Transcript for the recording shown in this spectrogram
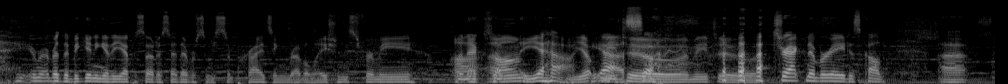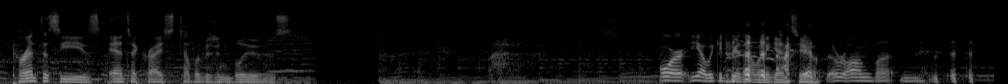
you remember at the beginning of the episode, I said there were some surprising revelations for me. the Uh, next uh, song. yeah. Yep. yeah, me too. so- me too. track number eight is called uh, parentheses Antichrist Television Blues. Or yeah, we could hear that one again I too. the wrong button.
